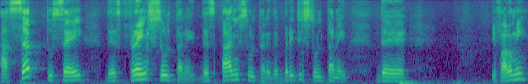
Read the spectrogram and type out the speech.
accept to say the French Sultanate, the Spanish Sultanate, the British Sultanate, the. You follow me?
